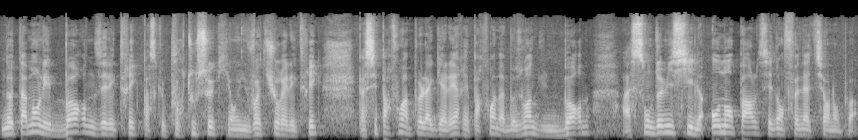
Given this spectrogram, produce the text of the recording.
notamment les bornes électriques, parce que pour tous ceux qui ont une voiture électrique, ben, c'est parfois un peu la galère et parfois on a besoin d'une borne à son domicile. On en parle, c'est dans fenêtre sur l'emploi.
